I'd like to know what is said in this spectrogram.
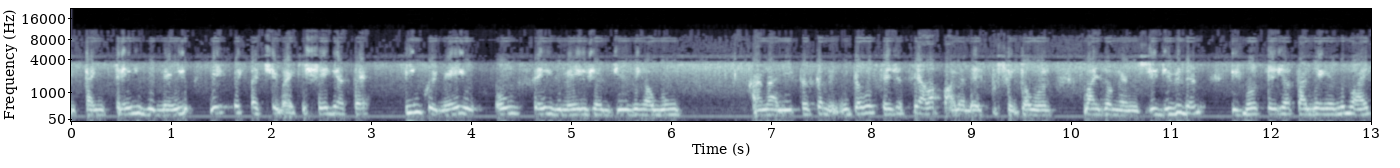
está em 3,5% e a expectativa é que chegue até 5,5% ou 6,5%, já dizem alguns analistas também. Então, ou seja, se ela paga 10% ao ano, mais ou menos, de dividendos, você já está ganhando mais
